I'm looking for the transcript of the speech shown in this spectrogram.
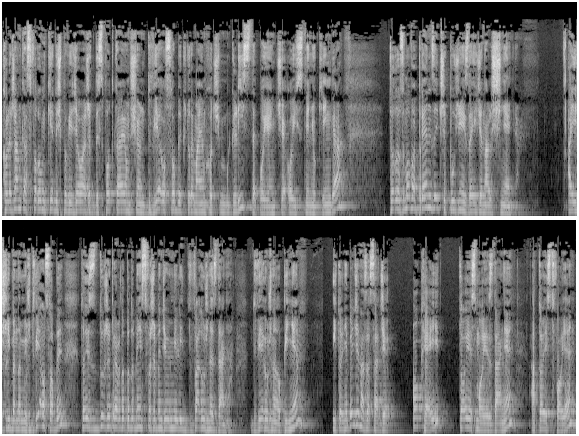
Koleżanka z forum kiedyś powiedziała, że gdy spotkają się dwie osoby, które mają choć mgliste pojęcie o istnieniu Kinga, to rozmowa prędzej czy później zejdzie na lśnienie. A jeśli będą już dwie osoby, to jest duże prawdopodobieństwo, że będziemy mieli dwa różne zdania, dwie różne opinie i to nie będzie na zasadzie ok, to jest moje zdanie, a to jest twoje,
